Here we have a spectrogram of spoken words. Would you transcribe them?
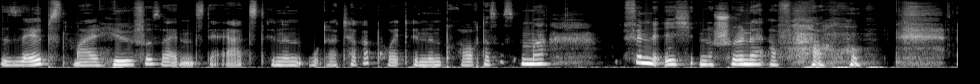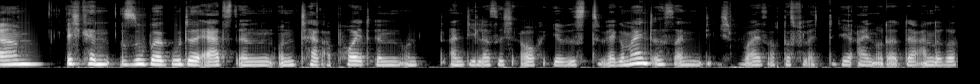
selbst mal Hilfe seitens der Ärztinnen oder Therapeutinnen braucht. Das ist immer, finde ich, eine schöne Erfahrung. Ähm, ich kenne super gute Ärztinnen und Therapeutinnen und an die lasse ich auch, ihr wisst, wer gemeint ist, an die ich weiß auch, dass vielleicht die ein oder der andere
